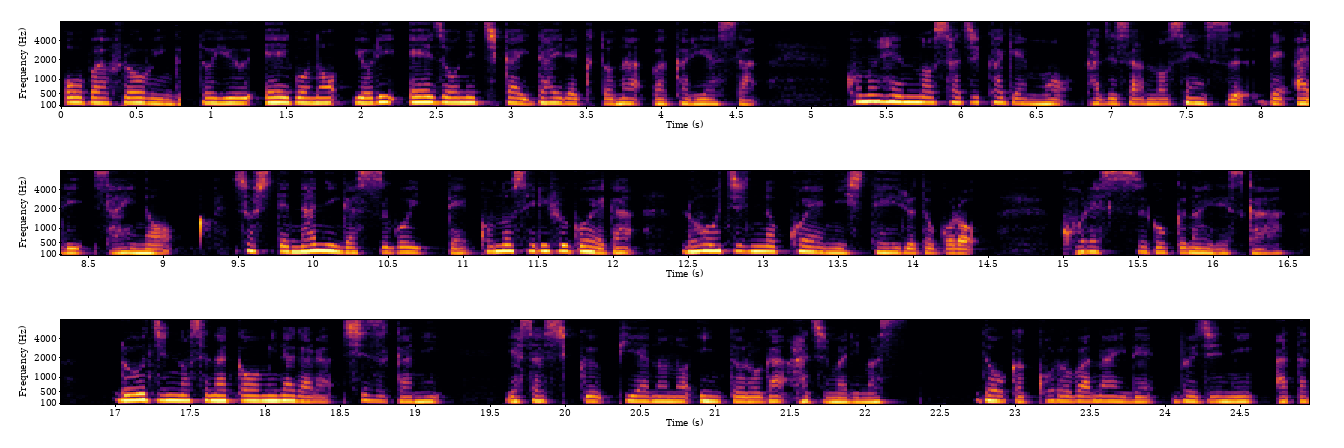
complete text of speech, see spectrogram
オーバーフローイングという英語のより映像に近いダイレクトなわかりやすさ。この辺のさじ加減も風さんのセンスであり才能。そして何がすごいってこのセリフ声が老人の声にしているところ。これすごくないですか？老人の背中を見ながら静かに優しくピアノのイントロが始まります。どうか転ばないで無事に暖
